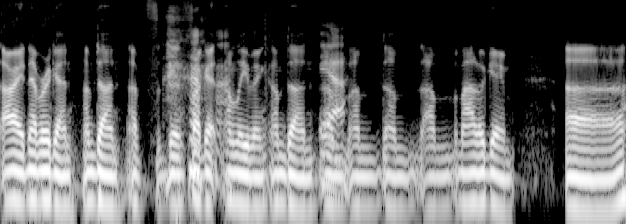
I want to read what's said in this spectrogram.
"All right, never again. I'm done. I've the, fuck it. I'm leaving. I'm done. Yeah. I'm, I'm I'm I'm I'm out of the game." Uh,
